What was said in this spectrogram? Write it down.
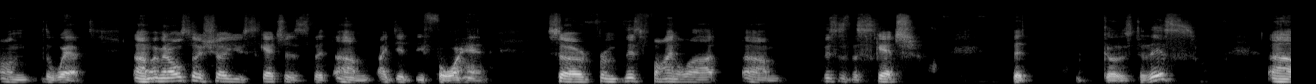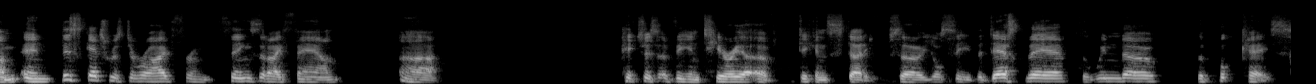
on the web. Um, I'm going to also show you sketches that um, I did beforehand. So from this final art, um, this is the sketch that goes to this. Um, and this sketch was derived from things that I found, uh, pictures of the interior of Dickens' study. So you'll see the desk there, the window, the bookcase.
